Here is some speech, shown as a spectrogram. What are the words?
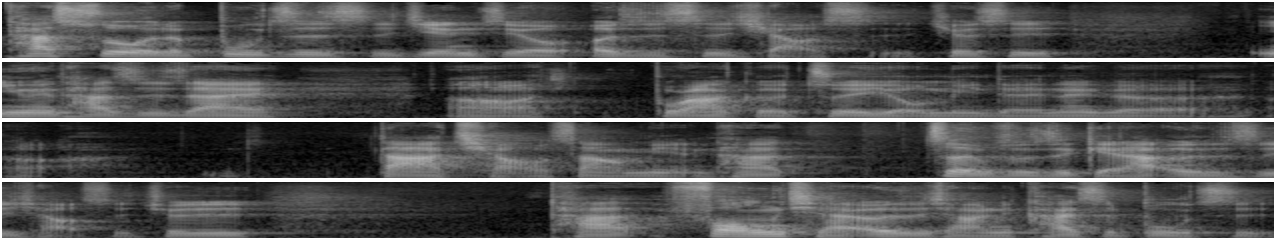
它所有的布置时间只有二十四小时，就是因为它是在啊、呃、布拉格最有名的那个啊。呃大桥上面，他政府是给他二十四小时，就是他封起来二十四小时，你开始布置，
